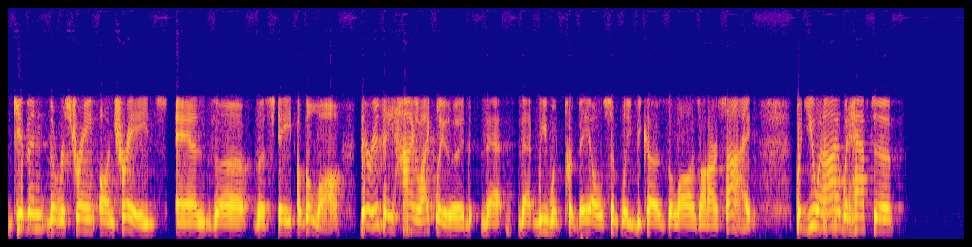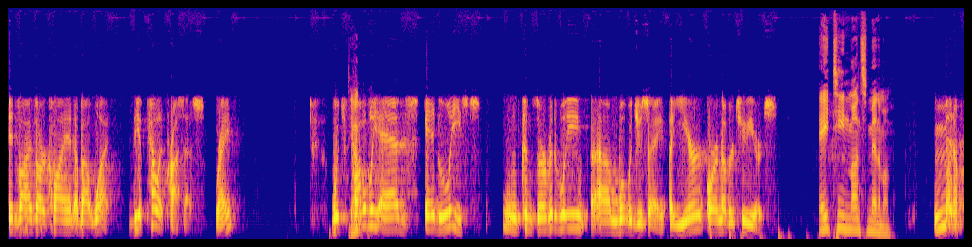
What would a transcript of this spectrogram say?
given the restraint on trades and the the state of the law, there is a high likelihood that that we would prevail simply because the law is on our side. But you and I would have to advise our client about what? The appellate process, right? Which yep. probably adds at least conservatively, um, what would you say, a year or another two years? 18 months minimum. Minimum.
